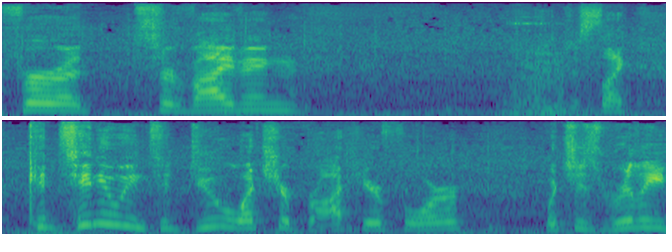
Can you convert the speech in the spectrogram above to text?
for uh, surviving, and just like continuing to do what you're brought here for, which is really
